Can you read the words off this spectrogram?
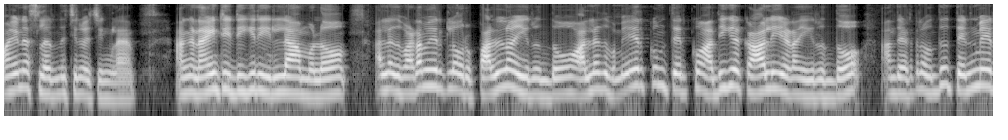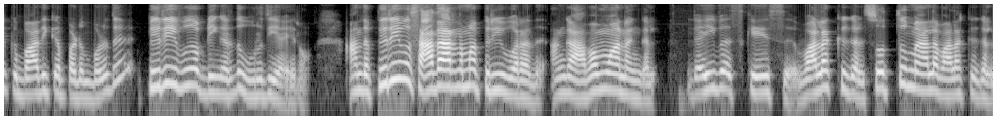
மைனஸில் இருந்துச்சுன்னு வச்சுங்களேன். அங்கே 90 டிகிரி இல்லாமலோ அல்லது வடமேற்கில் ஒரு பள்ளம் இருந்தோ அல்லது மேற்கும் தெற்கும் அதிக காலி இடம் இருந்தோ அந்த இடத்துல வந்து தென்மேற்கு பாதிக்கப்படும் பொழுது பிரிவு அப்படிங்கிறது உறுதியாயிரும். அந்த பிரிவு சாதாரணமாக பிரிவு வராது. அங்கே அவமானங்கள் டைவர்ஸ் கேஸு வழக்குகள் சொத்து மேலே வழக்குகள்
